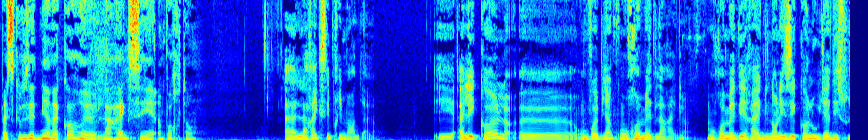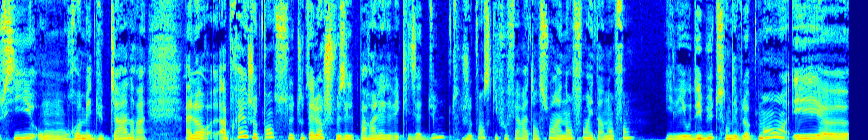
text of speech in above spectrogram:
Parce que vous êtes bien d'accord, euh, la règle c'est important. Euh, la règle c'est primordial. Et à l'école, on voit bien qu'on remet de la règle. On remet des règles dans les écoles où il y a des soucis, on remet du cadre. Alors après, je pense, tout à l'heure, je faisais le parallèle avec les adultes. Je pense qu'il faut faire attention. Un enfant est un enfant. Il est au début de son développement et, euh,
